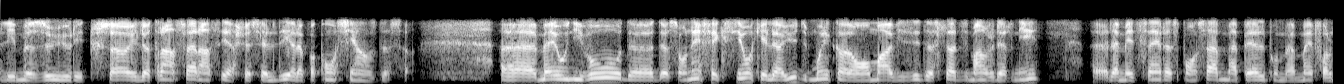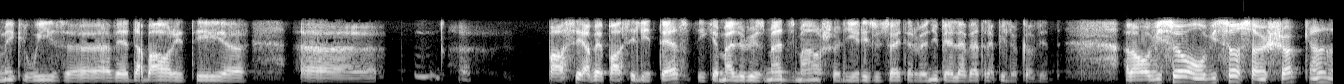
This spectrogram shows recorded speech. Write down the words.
les mesures et tout ça, et le transfert en CHSLD, elle n'a pas conscience de ça. mais au niveau de, de son infection qu'elle a eue, du moins qu'on m'a avisé de cela dimanche dernier, euh, la médecin responsable m'appelle pour m'informer que Louise euh, avait d'abord été euh, passé, avait passé les tests et que malheureusement dimanche les résultats étaient revenus et elle avait attrapé le COVID. Alors on vit ça, on vit ça, c'est un choc. Hein?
